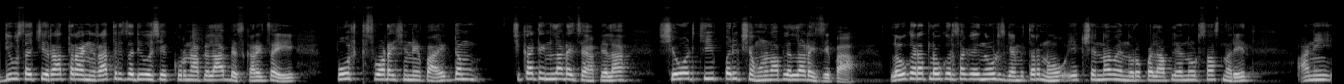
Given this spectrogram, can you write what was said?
दिवसाची रात्र आणि रात्रीचा दिवस एक करून आपल्याला अभ्यास करायचा आहे. पोस्ट सोडायचे नाही पहा एकदम चिकाटीने लढायचं आहे आपल्याला. शेवटची परीक्षा म्हणून आपल्याला लढायचं आहे पहा. लवकरात लवकर सगळे नोट्स घ्या मित्रांनो. एकशे नव्याण्णव रुपयाला आपल्या नोट्स असणार आहेत. आणि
